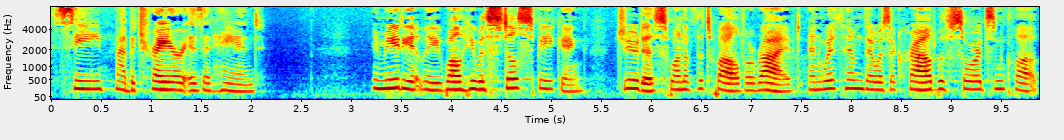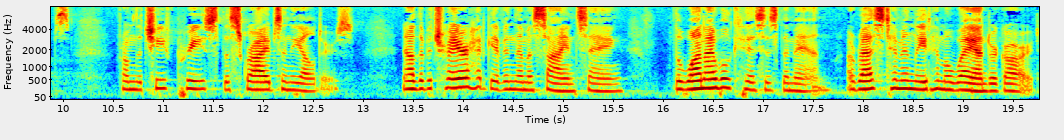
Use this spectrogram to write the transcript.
See, my betrayer is at hand. Immediately, while he was still speaking, Judas, one of the twelve, arrived, and with him there was a crowd with swords and clubs, from the chief priests, the scribes, and the elders. Now the betrayer had given them a sign, saying, The one I will kiss is the man. Arrest him and lead him away under guard.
